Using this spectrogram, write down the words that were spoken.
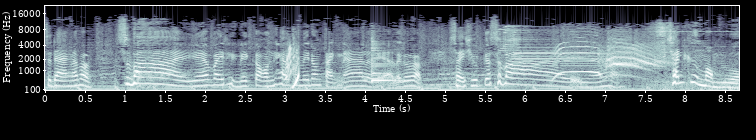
แสดงแล้วแบบสบายอย่างเงี้ยไปถึงในกองแทบจะไม่ต้องแต่งหน้าเลยอะแล้วก็แบบใส่ชุดก็สบายอย่างเงี้ยค่ะฉันคือหม่อมหลวง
